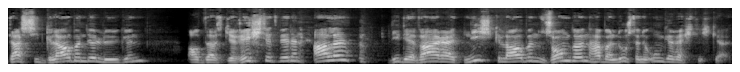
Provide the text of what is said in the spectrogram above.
dass sie Glaubende lügen, auf das gerichtet werden alle, die der Wahrheit nicht glauben, sondern haben Lust an der Ungerechtigkeit.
